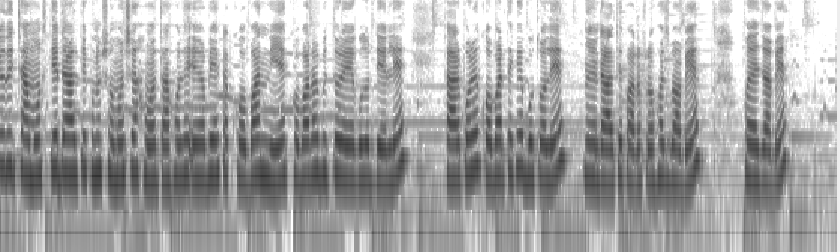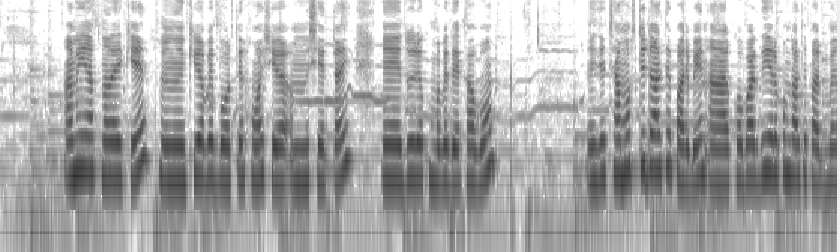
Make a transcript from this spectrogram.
যদি চামচ দিয়ে ডালতে কোনো সমস্যা হয়, তাহলে এভাবে একটা খোবার নিয়ে খোবারের ভিতরে এগুলো ডেলে তারপরে কভার থেকে বোতলে ডালতে পারো সহজভাবে হয়ে যাবে। আমি আপনাদেরকে কীভাবে বলতে হয় সে সেটাই দুই রকমভাবে দেখাবো। এই যে চামচ দিয়ে ডালতে পারবেন আর কভার দিয়ে এরকম ডালতে পারবেন।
